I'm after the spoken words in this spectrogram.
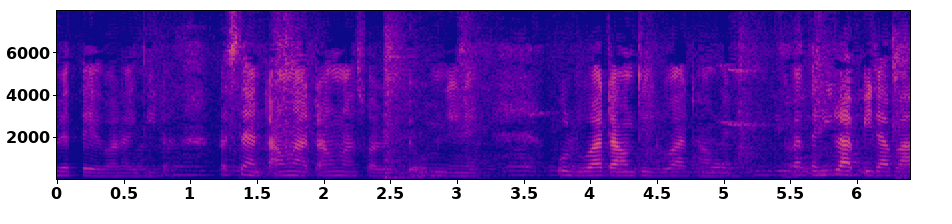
ပဲတည်သွားလိုက်သေးလားပတ်စံတောင်းလာတောင်းလာဆိုတော့လည်းပြောမနေနဲ့ကိုလူကတောင်းဒီလူကတောင်းနေပတ်တတိလာပြီးတာပါ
